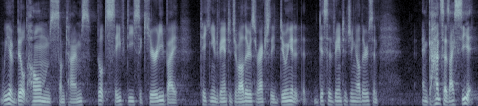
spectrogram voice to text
we have built homes sometimes, built safety, security by taking advantage of others or actually doing it at disadvantaging others. And, and God says, I see it.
